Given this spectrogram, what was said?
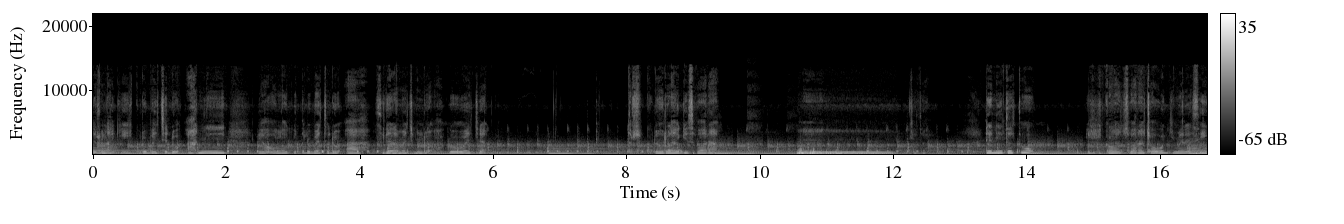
Tidur lagi gue udah baca doa nih. Ya Allah gue tuh udah baca doa segala macam doa gue baca. Terus gue denger lagi suara hmm gitu. Dan itu tuh ih kalau suara cowok gimana sih?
